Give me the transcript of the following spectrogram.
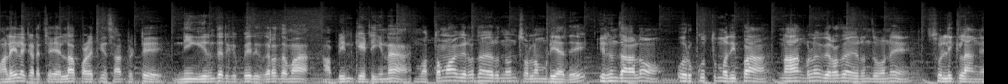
மலையில் கிடைச்ச எல்லா பழத்தையும் சாப்பிட்டுட்டு நீங்கள் இருந்ததுக்கு பேர் விரதமா அப்படின்னு கேட்டிங்கன்னா மொத்தமாக விரதம் இருந்தோம்னு சொல்ல முடியாது. இருந்தாலும் ஒரு குத்து மதிப்பா நாங்களும் விரதம் இருந்தோம்னு சொல்லிக்கலாங்க.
